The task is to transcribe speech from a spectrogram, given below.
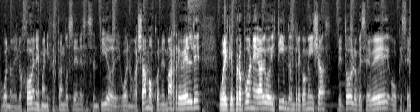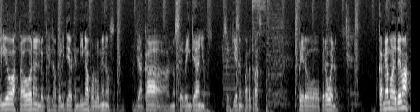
bueno, de los jóvenes manifestándose en ese sentido de, bueno, vayamos con el más rebelde o el que propone algo distinto, entre comillas, de todo lo que se ve o que se vio hasta ahora en lo que es la política argentina, por lo menos de acá, no sé, 20 años, se quieren para atrás. Pero, pero bueno, cambiamos de tema.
